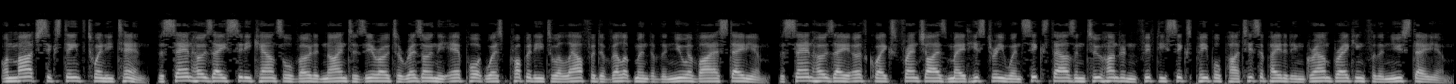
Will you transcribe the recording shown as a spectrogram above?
On March 16, 2010, the San Jose City Council voted 9-0 to rezone the Airport West property to allow for development of the new Avaya Stadium. The San Jose Earthquakes franchise made history when 6,256 people participated in groundbreaking for the new stadium.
